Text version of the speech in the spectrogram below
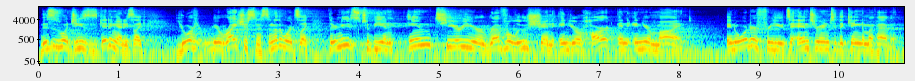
This is what Jesus is getting at. He's like, your, your righteousness. In other words, like, there needs to be an interior revolution in your heart and in your mind in order for you to enter into the kingdom of heaven.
